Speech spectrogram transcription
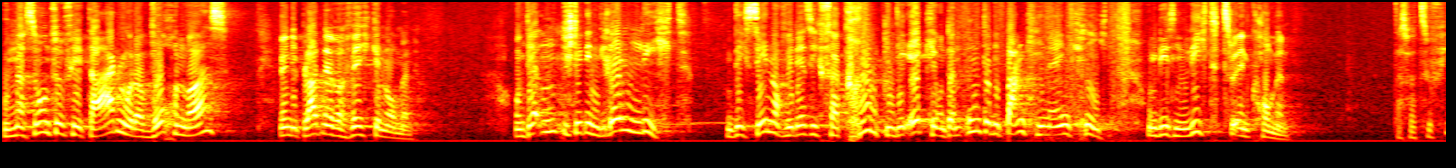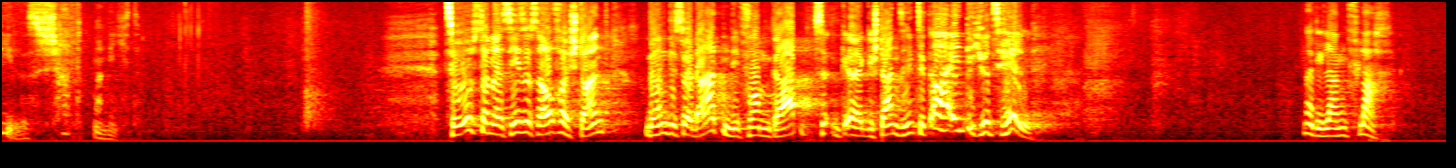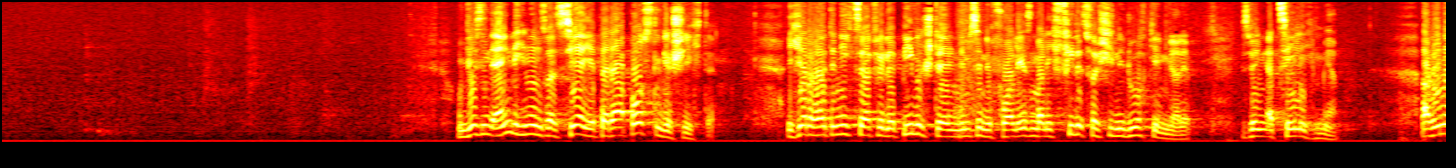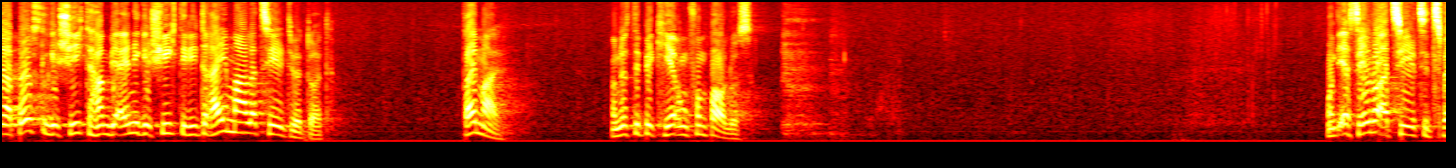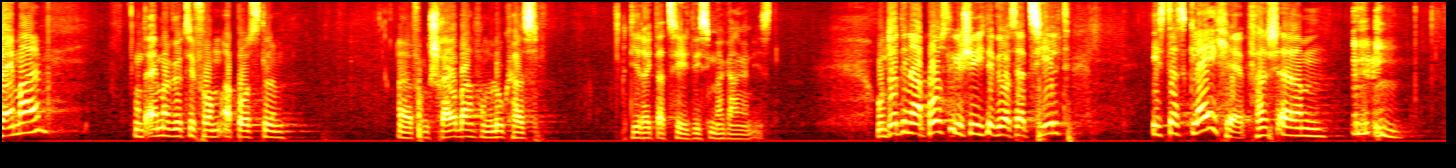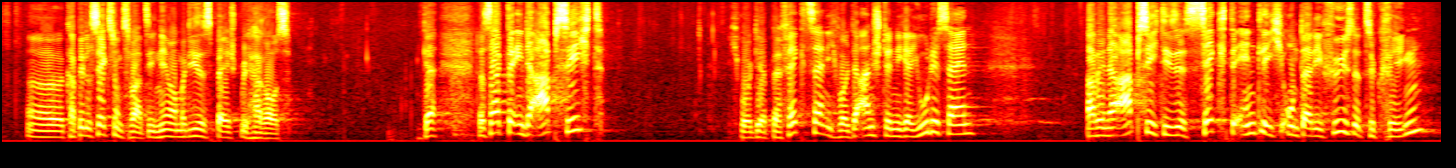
Und nach so und so vielen Tagen oder Wochen war es, werden die Platten einfach weggenommen. Und der unten steht im grellen Licht. Und ich sehe noch, wie der sich verkrümmt in die Ecke und dann unter die Bank hineinkriecht, um diesem Licht zu entkommen. Das war zu viel, das schafft man nicht. Zu Ostern, als Jesus auferstand, da haben die Soldaten, die vor dem Grab äh, gestanden sind, gesagt, ah, endlich wird es hell. Na, die lagen flach. Und wir sind eigentlich in unserer Serie bei der Apostelgeschichte. Ich werde heute nicht sehr viele Bibelstellen in dem Sinne vorlesen, weil ich vieles verschiedene durchgehen werde. Deswegen erzähle ich mehr. Aber in der Apostelgeschichte haben wir eine Geschichte, die dreimal erzählt wird dort. Dreimal. Und das ist die Bekehrung von Paulus. Und er selber erzählt sie zweimal und einmal wird sie vom Apostel, äh, vom Schreiber, vom Lukas, direkt erzählt, wie es ihm ergangen ist. Und dort in der Apostelgeschichte, wie er es erzählt, ist das Gleiche. Ähm, äh, Kapitel 26, nehmen wir mal dieses Beispiel heraus. Da sagt er in der Absicht, ich wollte ja perfekt sein, ich wollte anständiger Jude sein, aber in der Absicht, diese Sekte endlich unter die Füße zu kriegen,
